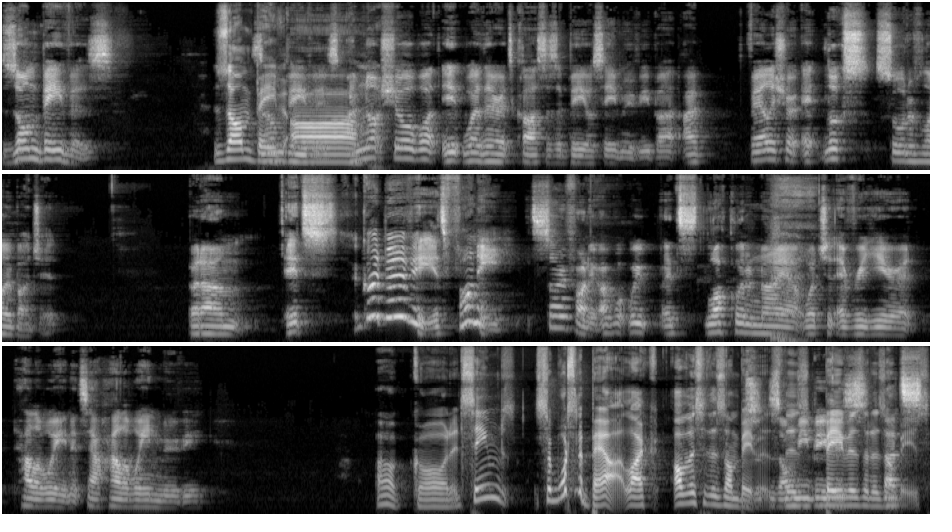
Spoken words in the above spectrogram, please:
Zombeavers. Zombie. Oh, I'm not sure what it whether it's classed as a B or C movie, but I'm fairly sure it looks sort of low budget. But um, it's a good movie. It's funny. It's so funny. I, we it's Lachlan and I uh, watch it every year at Halloween. It's our Halloween movie. Oh god, it seems. So what's it about? Like, obviously the zombie beavers. zombie beavers. beavers that are That's- zombies.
